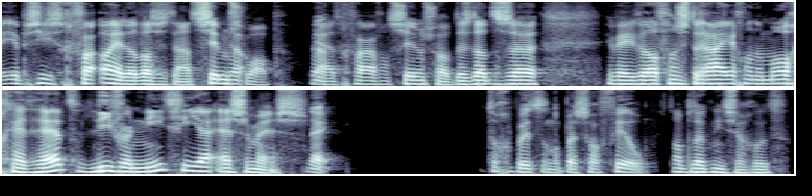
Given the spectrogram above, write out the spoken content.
de, ja, precies. Het gevaar, oh ja, dat was het inderdaad. SimSwap. Ja, Ja. het gevaar van SimSwap. Dus dat is, eh je weet wel, van zodra je gewoon de mogelijkheid hebt, liever niet via sms. Nee. Toch gebeurt er nog best wel veel. Snap het ook niet zo goed.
